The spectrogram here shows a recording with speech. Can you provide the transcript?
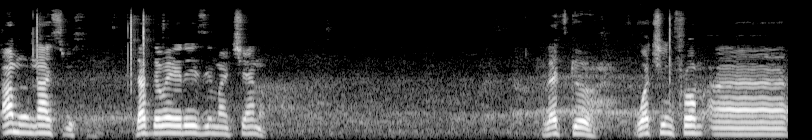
I'm nice with you. That's the way it is in my channel. Let's go. Watching from uh,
